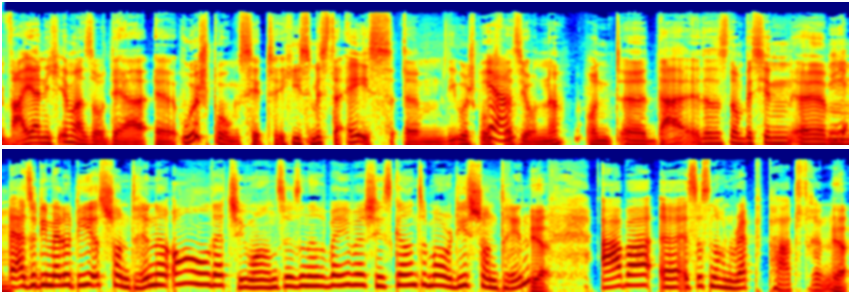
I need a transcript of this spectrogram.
War ja nicht immer so. Der äh, Ursprungshit hieß Mr. Ace, ähm, die Ursprungsversion, ne? Und äh, da, das ist noch ein bisschen. Ähm, Ja, Also die Melodie ist schon drin. All that she wants is another baby, she's gone tomorrow. Die ist schon drin. Ja. Aber äh, es ist noch ein Rap-Part drin. Ja.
